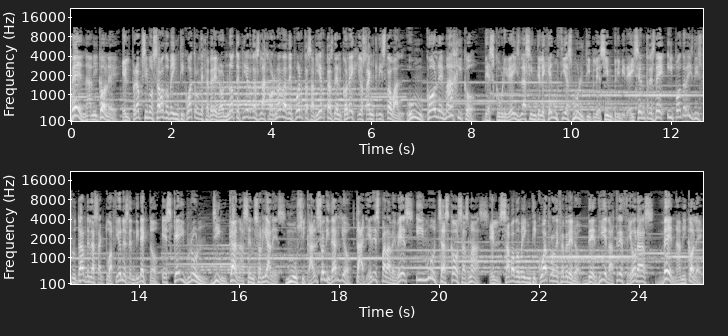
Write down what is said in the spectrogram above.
Ven a mi cole. El próximo sábado 24 de febrero no te pierdas la jornada de puertas abiertas del Colegio San Cristóbal. Un cole mágico. Descubriréis las inteligencias múltiples, imprimiréis en 3D y podréis disfrutar de las actuaciones en directo. Escape room, gincanas sensoriales, musical solidario, talleres para bebés y muchas cosas más. El sábado 24 de febrero, de 10 a 13 horas, ven a mi cole.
